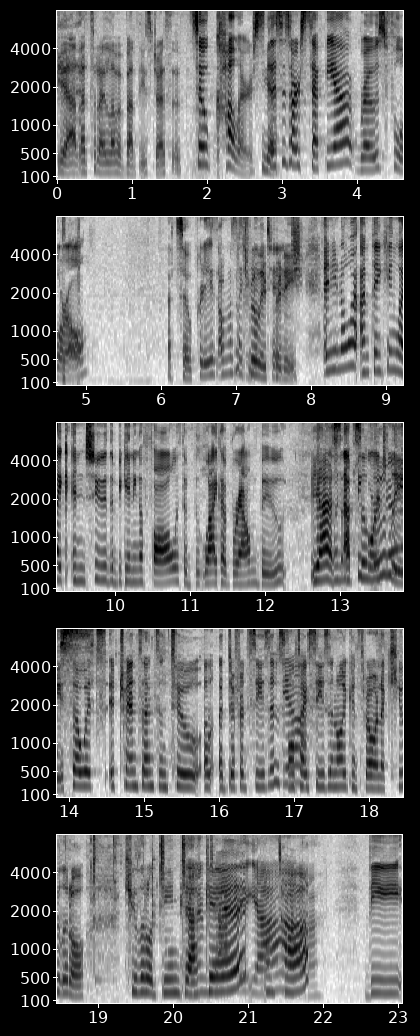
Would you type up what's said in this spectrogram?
Yeah, that's what I love about these dresses. So colors. Yes. This is our sepia rose floral. That's so pretty. It's almost it's like really vintage. pretty. And you know what? I'm thinking like into the beginning of fall with a like a brown boot. Yes, absolutely. So it's it transcends into a, a different season. It's yeah. multi-seasonal. You can throw in a cute little, cute little jean jacket, jacket yeah. on top. The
